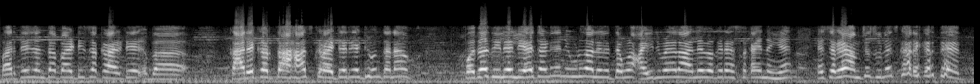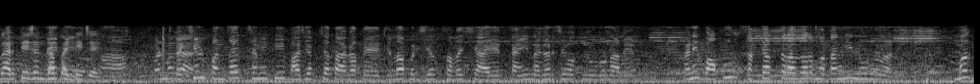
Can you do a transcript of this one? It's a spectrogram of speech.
भारतीय जनता पार्टीचा क्रायटे कार्यकर्ता हाच क्रायटेरिया ठेवून त्यांना पदं दिलेली आहेत आणि ते निवडून आलेले आहेत. त्यामुळे ऐन वेळेला आले वगैरे असं काही नाहीये. हे सगळे आमचे जुनेच कार्यकर्ते आहेत भारतीय जनता पार्टीचे. दक्षिण पंचायत समिती भाजपच्या ताब्यात आहे. जिल्हा परिषद सदस्य आहेत. काही नगरसेवक निवडून आले आणि बापू सत्याहत्तर हजार मतांनी निवडून आले. मग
